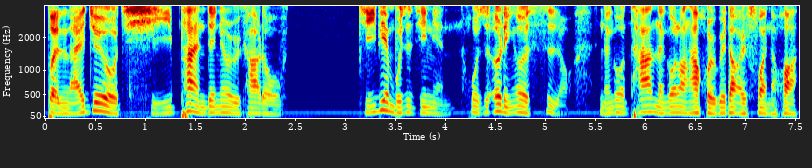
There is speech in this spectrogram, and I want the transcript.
本来就有期盼 Daniel Ricciardo，即便不是今年或是二零二四哦，能够他能够让他回归到 F1 的话。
